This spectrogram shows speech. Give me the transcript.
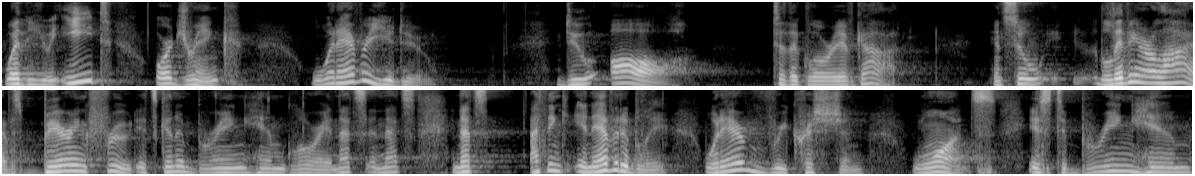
Whether you eat or drink, whatever you do, do all to the glory of God. And so living our lives, bearing fruit, it's going to bring him glory. And that's, and that's, and that's, I think, inevitably what every Christian wants is to bring him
